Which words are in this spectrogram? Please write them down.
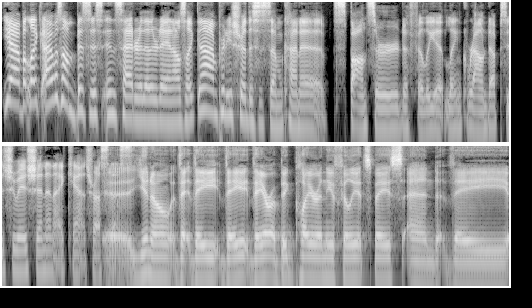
Yeah, but like I was on Business Insider the other day and I was like, nah, I'm pretty sure this is some kind of sponsored affiliate link roundup situation and I can't trust Uh, this. you know they, they they they are a big player in the affiliate space and they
